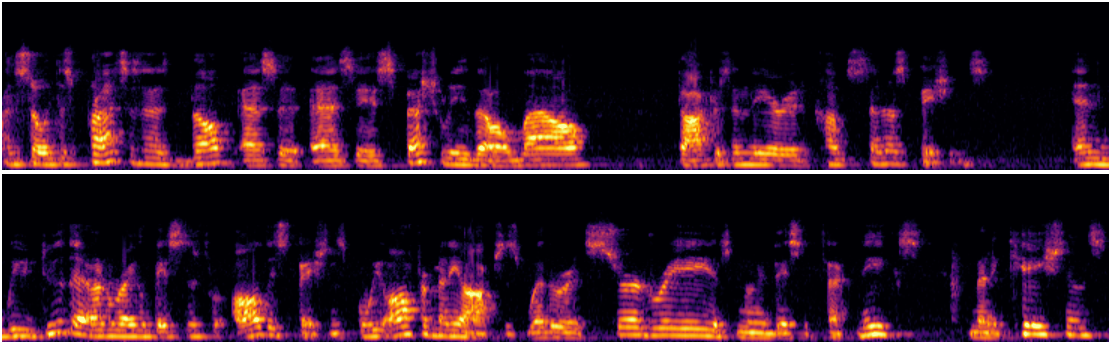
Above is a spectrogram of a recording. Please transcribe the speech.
And so this process has developed as a, as a specialty that will allow doctors in the area to come send us patients. And we do that on a regular basis for all these patients, but we offer many options, whether it's surgery, it's minimally invasive techniques, medications.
